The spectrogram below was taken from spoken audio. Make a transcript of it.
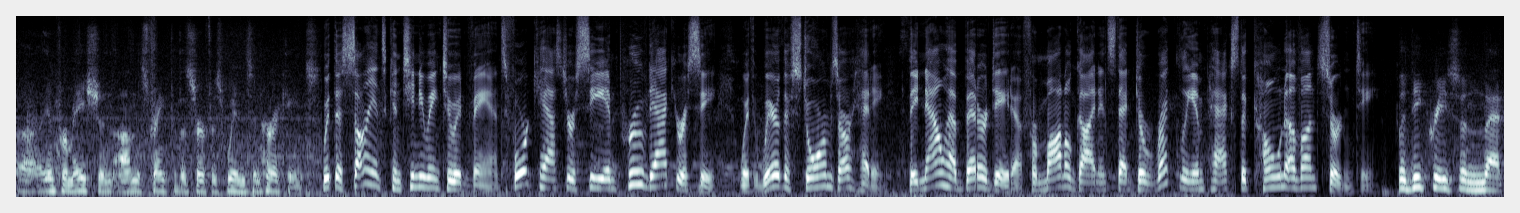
uh, information on the strength of the surface winds and hurricanes. With the science continuing to advance, forecasters see improved accuracy with where the storms are heading. They now have better data for model guidance that directly impacts the cone of uncertainty. The decrease in that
